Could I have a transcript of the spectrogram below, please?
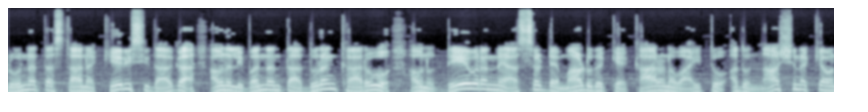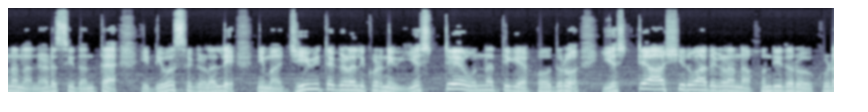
ಉನ್ನತ ಸ್ಥಾನಕ್ಕೇರಿಸಿದಾಗ ಅವನಲ್ಲಿ ಬಂದಂತಹ ದುರಂಕಾರವು ಅವನು ದೇವರನ್ನೇ ಅಸಡ್ಡೆ ಮಾಡುವುದಕ್ಕೆ ಕಾರಣವಾಯಿತು. ಅದು ನಾಶನಕ್ಕೆ ಅವನನ್ನು ನಡೆಸಿದಂತೆ ಈ ದಿವಸಗಳಲ್ಲಿ ನಿಮ್ಮ ಜೀವಿತಗಳಲ್ಲಿ ಕೂಡ ನೀವು ಎಷ್ಟೇ ಉನ್ನತಿಗೆ ಹೋದರೂ, ಎಷ್ಟೇ ಆಶೀರ್ವಾದಗಳನ್ನು ಹೊಂದಿದರೂ ಕೂಡ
